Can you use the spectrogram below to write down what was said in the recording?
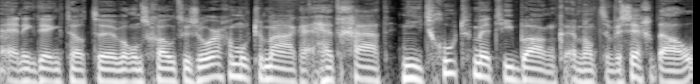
meer en ik denk dat we ons grote zorgen moeten maken. Het gaat niet goed met die bank. En Want we zeggen het al,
